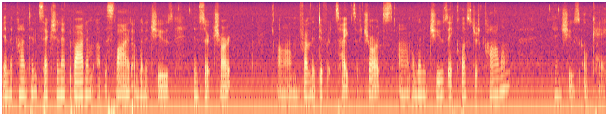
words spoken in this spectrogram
In the content section at the bottom of the slide I'm going to choose insert chart um, from the different types of charts um, I'm going to choose a clustered column and choose OK.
